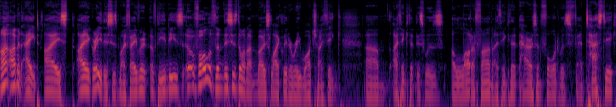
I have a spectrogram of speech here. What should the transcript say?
I, I'm an eight. I, I agree. This is my favorite of the indies of all of them. This is the one I'm most likely to rewatch. I think. Um, I think that this was a lot of fun. I think that Harrison Ford was fantastic.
